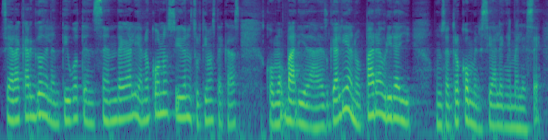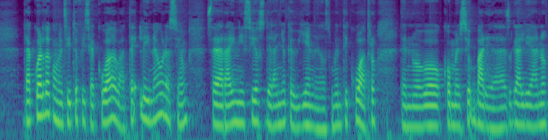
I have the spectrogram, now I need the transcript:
se hará cargo del antiguo Tencent de Galeano, conocido en las últimas décadas como Variedades Galeano, para abrir allí un centro comercial en MLC. De acuerdo con el sitio oficial Cuba Debate, la inauguración se dará a inicios del año que viene, 2024, del nuevo comercio Variedades Galeano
